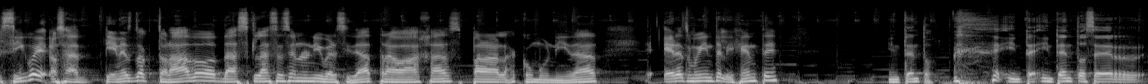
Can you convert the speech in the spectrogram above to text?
Sí, güey. O sea, tienes doctorado, das clases en universidad, trabajas para la comunidad. Eres muy inteligente. Intento. intento ser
